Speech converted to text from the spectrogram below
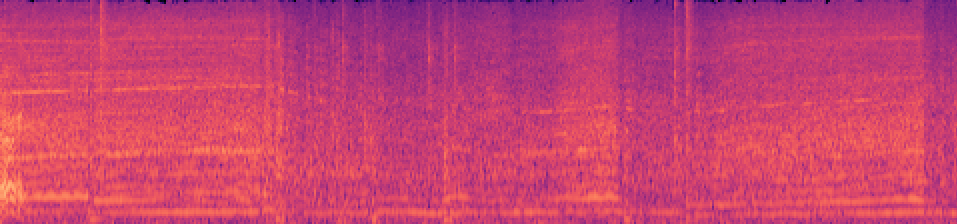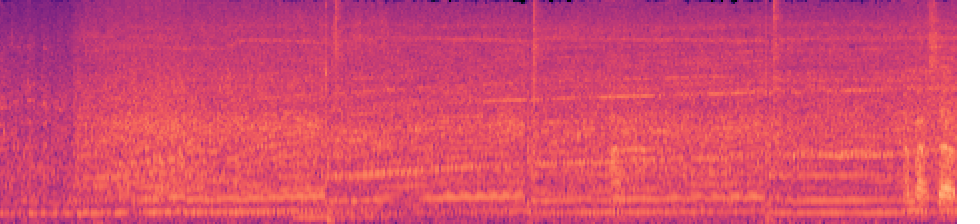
Okay. I messed up.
